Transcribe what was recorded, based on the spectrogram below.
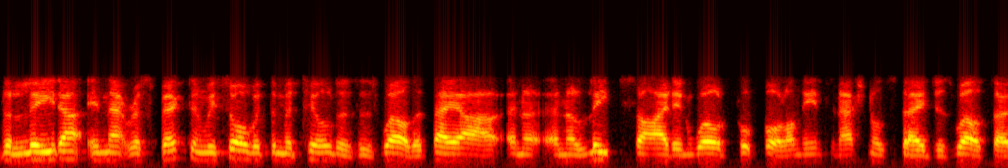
the leader in that respect, and we saw with the Matildas as well that they are an, an elite side in world football on the international stage as well. So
